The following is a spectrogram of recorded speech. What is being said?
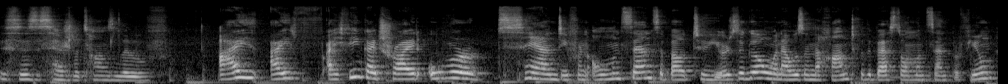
this is Serge Lutens Louve. I, I, I think I tried over 10 different almond scents about two years ago when I was on the hunt for the best almond scent perfume.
